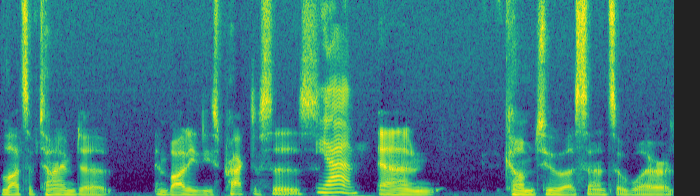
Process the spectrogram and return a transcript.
lots of time to embody these practices. Yeah. And come to a sense of where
